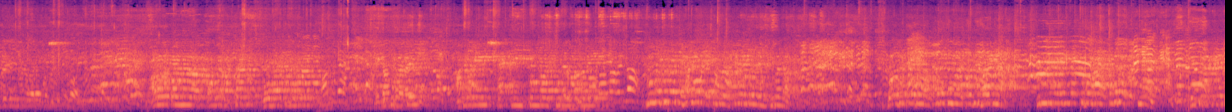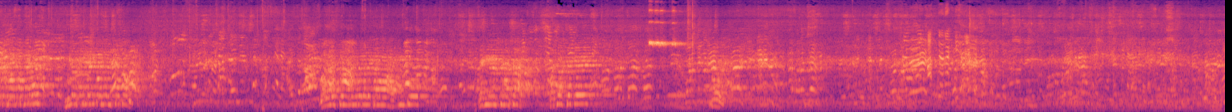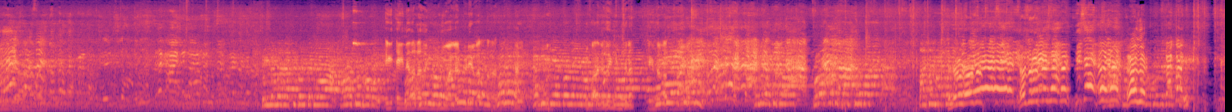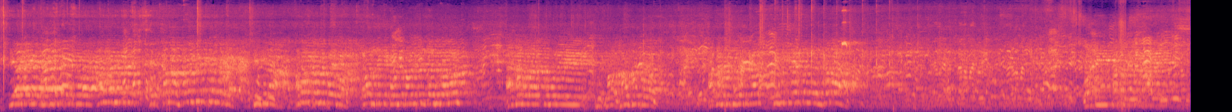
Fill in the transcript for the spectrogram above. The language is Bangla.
আরও কর্নার কর্নার হাসান গোহার সম্ভাবনা। আশা করি একটি সুন্দর মাধ্যমে সুন্দর শুট হয়েছে হেড হয়েছে কিন্তু না তিনি বললেন ডিফেন্ডার বড় করে বল তাহলে কি হয় তাহলে কি হয় কিনা শুরু করে দিলে একটু বল হয় তাহলে কি হয় কিন্তু আপনাকে দেখতে পাবেন মিডল ক্লিয়ার করলেন সকল বাংলাদেশকে আনন্দ করে খাওয়া কিন্তু এগিয়ে আসছে বাসা বাসার থেকে গোল। তিন নম্বর যাত্রী পরীক্ষা খেলোয়াড় বড় হবে এই- এই নেতাটা যে মোবাইলের ভিডিও করতে থাকে। পারে যে দেখি না পাশের মাঠে কিন্তু না আবার কাউন্টার করে বল কারণ থেকে কাউন্টার বাংলাদেশ অনুদান Mount Mount Mount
